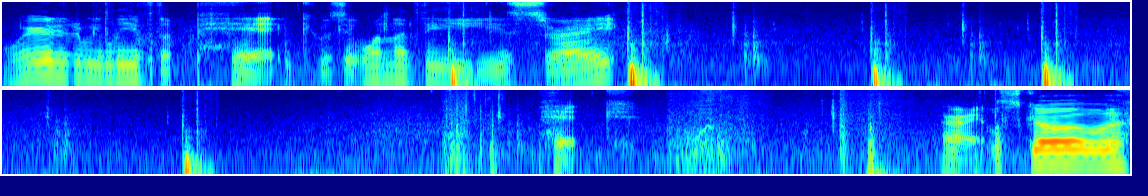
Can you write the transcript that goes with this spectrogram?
Where did we leave the pick? Was it one of these, right? Pick. Alright, let's go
